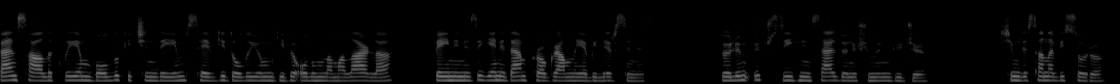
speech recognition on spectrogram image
ben sağlıklıyım, bolluk içindeyim, sevgi doluyum gibi olumlamalarla beyninizi yeniden programlayabilirsiniz. Bölüm 3 Zihinsel Dönüşümün Gücü Şimdi sana bir soru.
